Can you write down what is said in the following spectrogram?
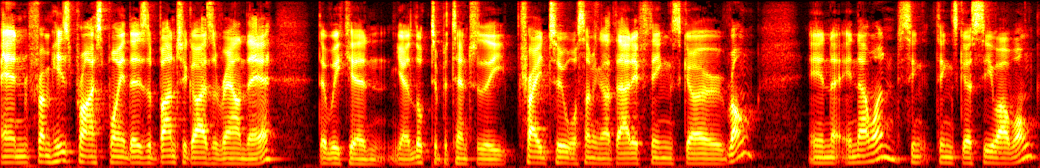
And from his price point, there's a bunch of guys around there that we can you know look to potentially trade to or something like that if things go wrong in in that one. Things go Siua Wong.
